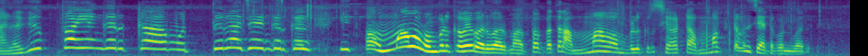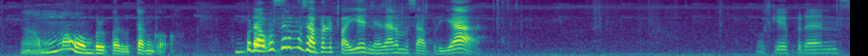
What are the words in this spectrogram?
அழகு எங்கே இருக்கா? முத்துராஜா எங்கே இருக்கா அம்மாவை வம்பளுக்கவே வருவார்மா. இப்போ பார்த்தாலும் அம்மாவை வம்பளுக்கு சேட்டை அம்மா கிட்ட வந்து சேட்டை பண்ணுவார். அம்மா வம்பளுப்பார் தங்கம். இப்படி அவசரமாக சாப்பிட்ற பையன் நிதானமாக சாப்பிடுறியா? ஓகே ஃப்ரெண்ட்ஸ்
